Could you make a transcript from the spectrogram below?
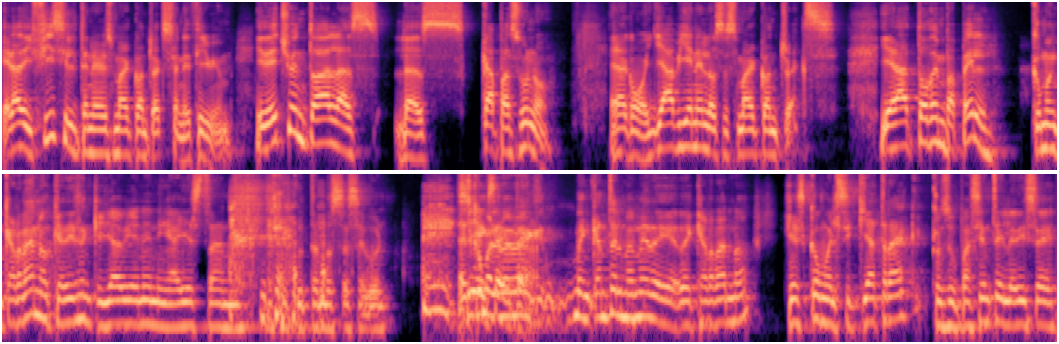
era difícil tener smart contracts en Ethereum. Y de hecho en todas las, las capas 1 era como ya vienen los smart contracts. Y era todo en papel. Como en Cardano que dicen que ya vienen y ahí están ejecutándose según. Es como el meme, me encanta el meme de, Cardano, que es como el psiquiatra con su paciente y le dice,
